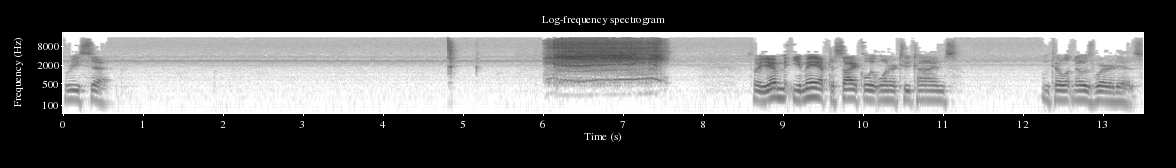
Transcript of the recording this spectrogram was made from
reset. So you, you may have to cycle it one or two times until it knows where it is.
